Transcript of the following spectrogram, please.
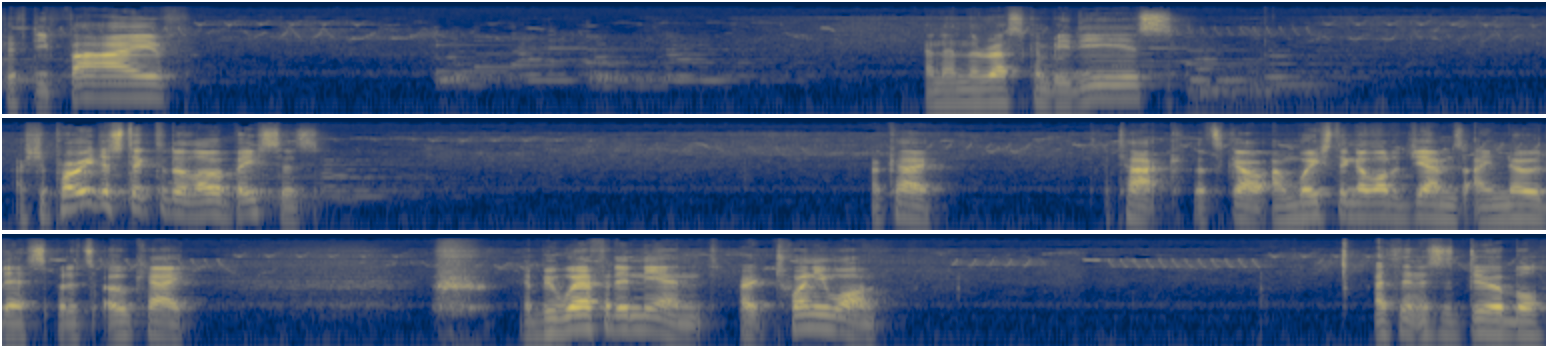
Fifty-five. And then the rest can be these. I should probably just stick to the lower bases. Okay. Attack. Let's go. I'm wasting a lot of gems. I know this, but it's okay. It'll be worth it in the end. Alright, 21. I think this is doable.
